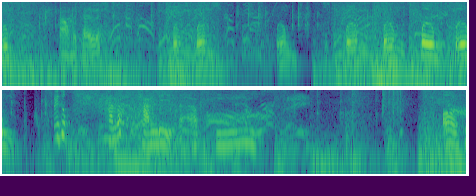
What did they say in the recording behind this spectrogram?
บึ้มอ้าวไม่ใช่เว้ยบึ้มบึ้มบึ้มบึ้มบึ้มบึ้มบึ้มไอ้จุ๊บทันปะทันดินะครับอืมโอเค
